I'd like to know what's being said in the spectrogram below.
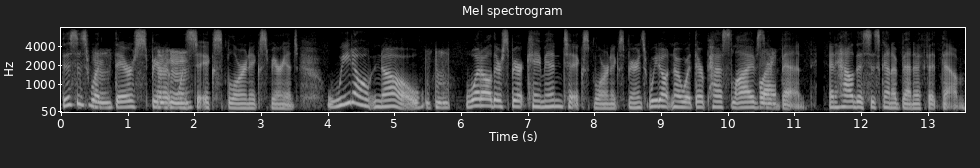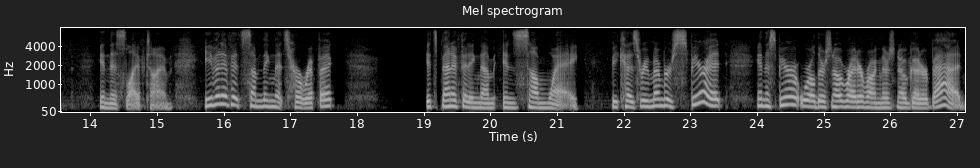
This is what Mm-hmm. their spirit Mhm. wants to explore and experience. We don't know Mm-hmm. what all their spirit came in to explore and experience. We don't know what their past lives Right. have been and how this is going to benefit them in this lifetime. Even if it's something that's horrific, it's benefiting them in some way. Because remember, spirit, in the spirit world, there's no right or wrong, there's no good or bad.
